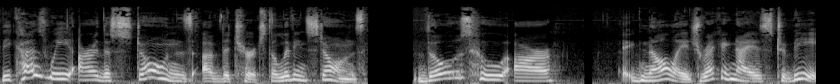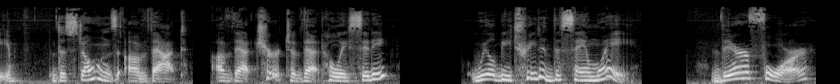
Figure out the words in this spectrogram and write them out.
Because we are the stones of the church, the living stones, those who are acknowledged, recognized to be the stones of that of that church, of that holy city, will be treated the same way. Therefore,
